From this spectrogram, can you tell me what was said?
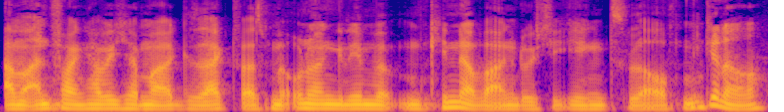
am Anfang habe ich ja mal gesagt, war es mir unangenehm, mit einem Kinderwagen durch die Gegend zu laufen, Genau.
